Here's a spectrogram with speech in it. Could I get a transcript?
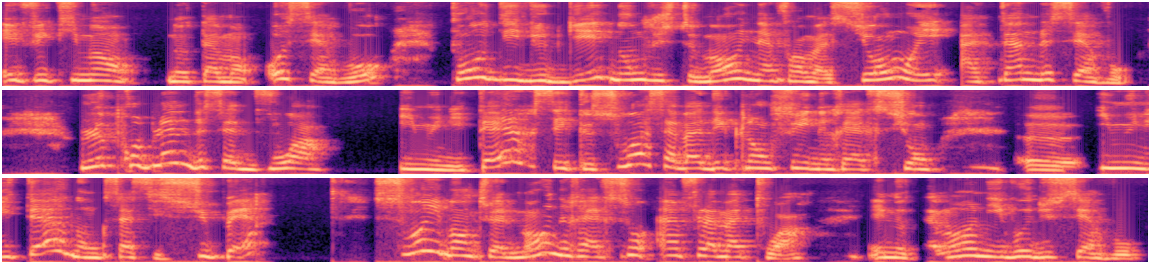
effectivement notamment au cerveau pour divulguer donc justement une information et atteindre le cerveau. Le problème de cette voie immunitaire, c'est que soit ça va déclencher une réaction euh, immunitaire, donc ça c'est super, soit éventuellement une réaction inflammatoire, et notamment au niveau du cerveau.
